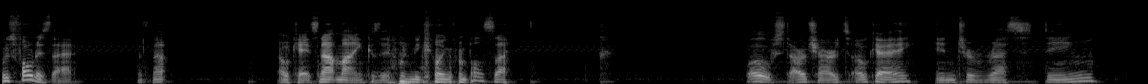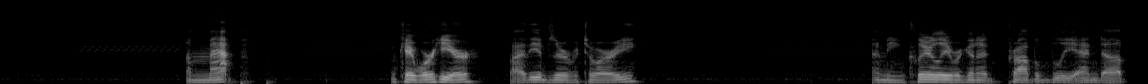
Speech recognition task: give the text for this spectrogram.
whose phone is that? It's not. Okay, it's not mine because it wouldn't be going from both sides. Whoa, star charts. Okay, interesting. A map. Okay, we're here by the observatory. I mean, clearly we're gonna probably end up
